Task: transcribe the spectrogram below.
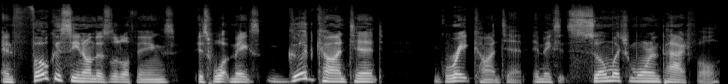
and focusing on those little things is what makes good content great content. It makes it so much more impactful.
